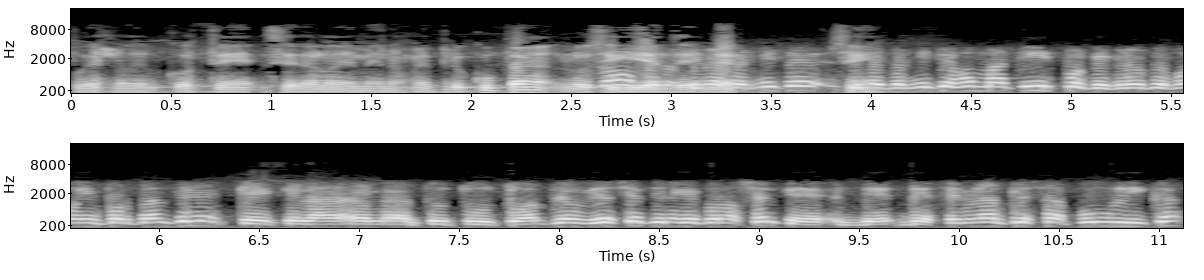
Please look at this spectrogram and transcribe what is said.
pues lo del coste será lo de menos. Me preocupa lo No, siguiente. si me, Me- permite, sí. si me permites un matiz, porque creo que es muy importante que, que la- la- tu, tu- tu amplia audiencia tiene que conocer que de, de ser una empresa pública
